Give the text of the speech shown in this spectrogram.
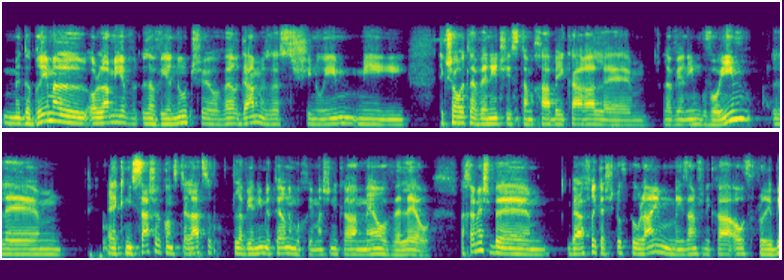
מדברים על עולם לוויינות שעובר גם איזה שינויים מתקשורת לוויינית שהסתמכה בעיקר על לוויינים גבוהים, לכניסה של קונסטלציות לוויינים יותר נמוכים, מה שנקרא מאו ולאו. לכם יש באפריקה שיתוף פעולה עם מיזם שנקרא O3B,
